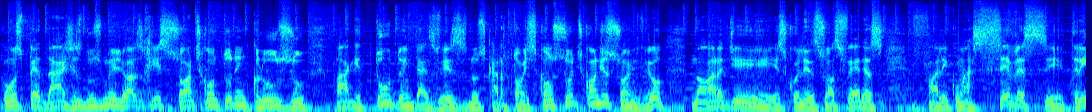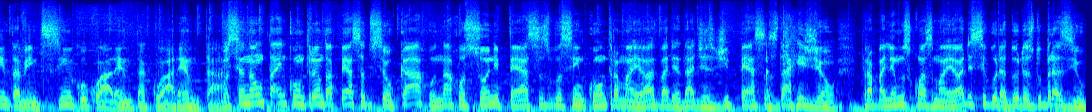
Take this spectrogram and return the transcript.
com hospedagens nos melhores resorts com tudo incluso. Pague tudo em 10 vezes nos cartões. Consulte condições, viu? Na hora de escolher suas férias, fale com a CVC 30 25 40 40. Você não está encontrando a peça do seu carro? Na Rossoni Peças você encontra a maior variedade de peças da região. Trabalhamos com as maiores seguradoras do Brasil.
